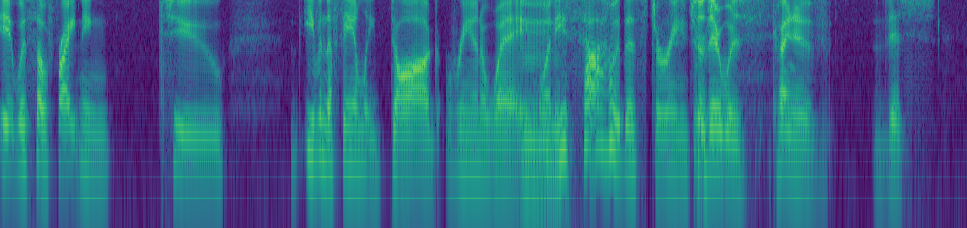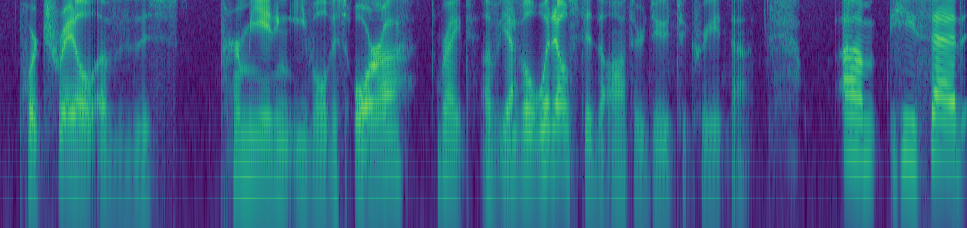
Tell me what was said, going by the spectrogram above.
it was so frightening to even the family dog ran away when he saw the stranger. So there was kind of this portrayal of this permeating evil, this aura right of yeah. evil. What else did the author do to create that? Um, he said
